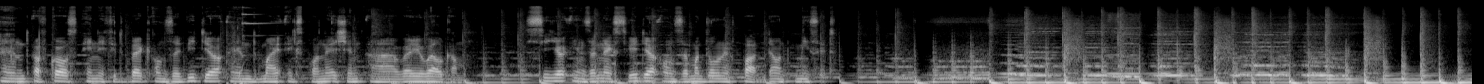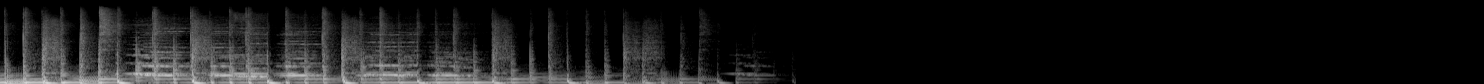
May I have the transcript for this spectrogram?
And of course any feedback on the video and my explanation are very welcome. See you in the next video on the modeling part, don't miss it.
